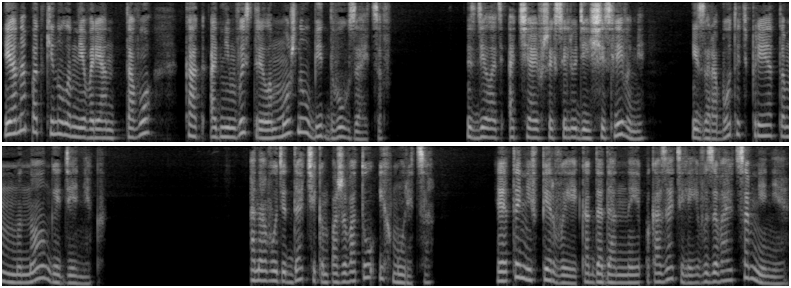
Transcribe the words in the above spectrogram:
и она подкинула мне вариант того, как одним выстрелом можно убить двух зайцев. Сделать отчаявшихся людей счастливыми — и заработать при этом много денег. Она водит датчиком по животу и хмурится. Это не впервые, когда данные показатели вызывают сомнения.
